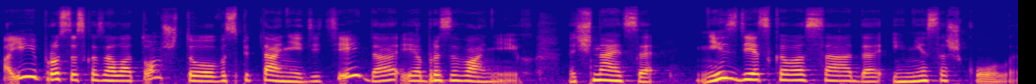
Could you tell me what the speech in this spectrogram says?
А ей просто сказала о том, что воспитание детей, да, и образование их начинается не с детского сада и не со школы.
